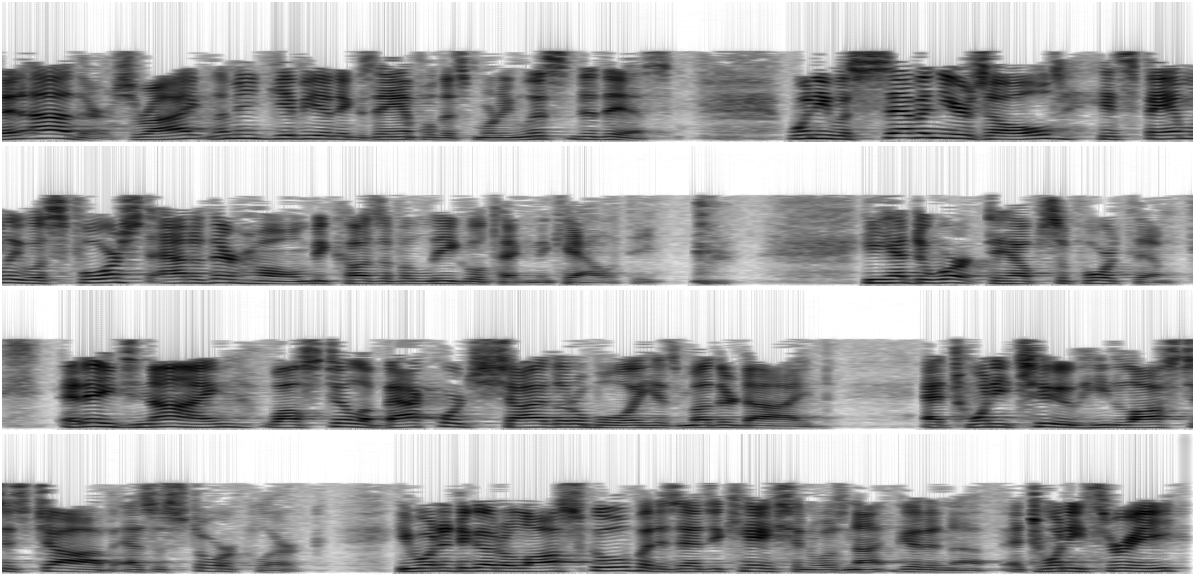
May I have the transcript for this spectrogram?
than others, right? Let me give you an example this morning. Listen to this. When he was seven years old, his family was forced out of their home because of a legal technicality. He had to work to help support them. At age nine, while still a backward, shy little boy, his mother died. At 22, he lost his job as a store clerk. He wanted to go to law school, but his education was not good enough. At 23,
